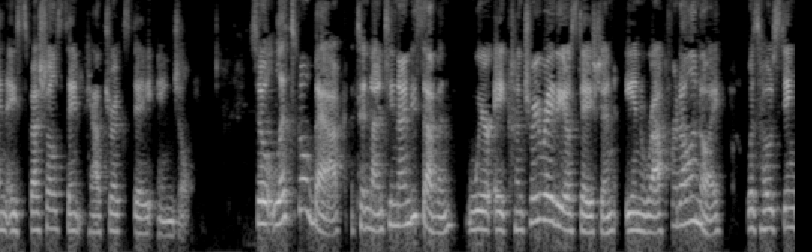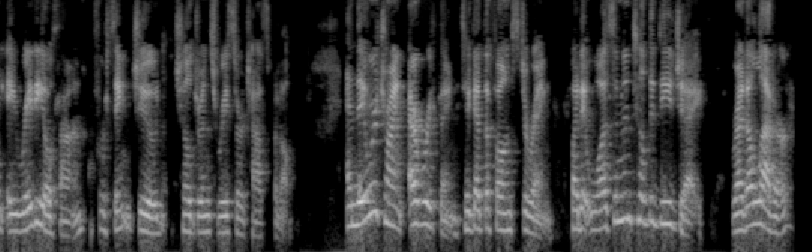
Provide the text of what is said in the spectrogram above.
and a special St. Patrick's Day angel. So let's go back to 1997, where a country radio station in Rockford, Illinois, was hosting a radiothon for St. Jude Children's Research Hospital. And they were trying everything to get the phones to ring, but it wasn't until the DJ read a letter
